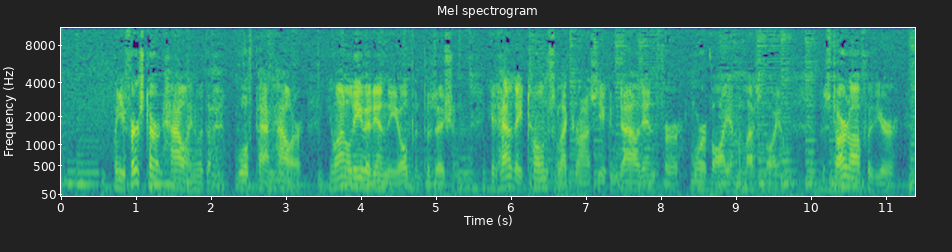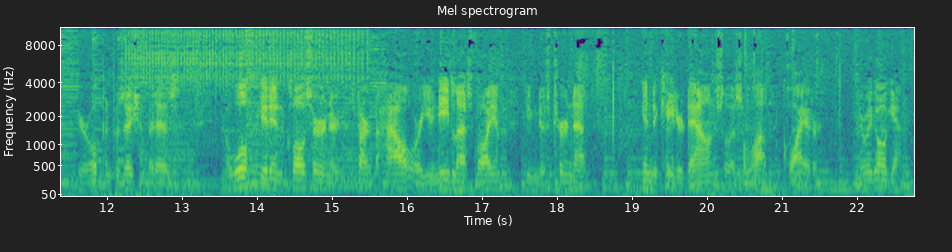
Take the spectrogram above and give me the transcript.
When you first start howling with a Wolfpack howler, you want to leave it in the open position. It has a tone selector on it so you can dial it in for more volume and less volume. But start off with your, your open position, but as a wolf get in closer and they're starting to howl or you need less volume, you can just turn that indicator down so it's a lot quieter. Here we go again.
